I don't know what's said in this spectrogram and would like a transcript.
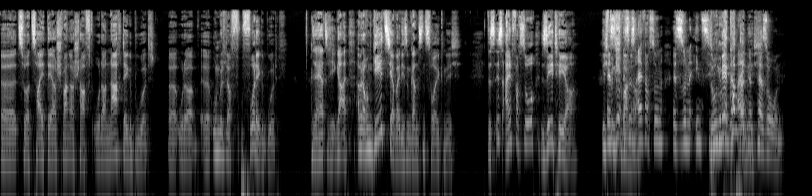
äh, zur Zeit der Schwangerschaft oder nach der Geburt äh, oder äh, unmittelbar vor der Geburt. Sehr herzlich egal. Aber darum geht's ja bei diesem ganzen Zeug nicht. Das ist einfach so, seht her. Ich es bin so, schwanger. Es ist einfach so, es ist so eine Inszenierung so mehr der eigenen Person.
